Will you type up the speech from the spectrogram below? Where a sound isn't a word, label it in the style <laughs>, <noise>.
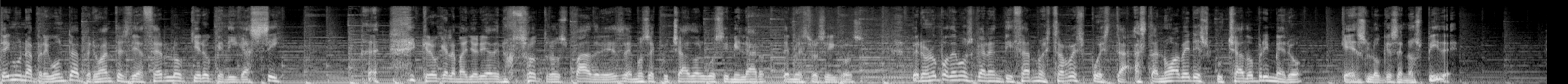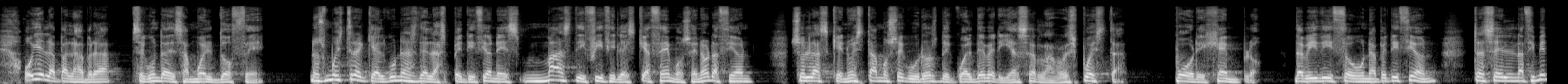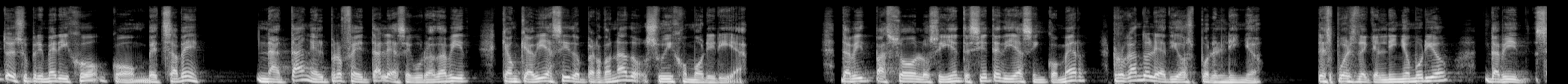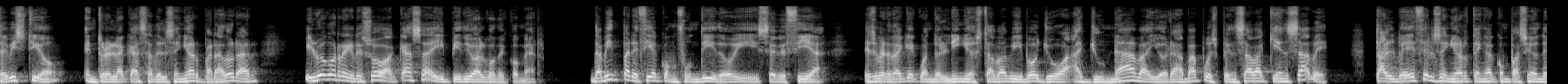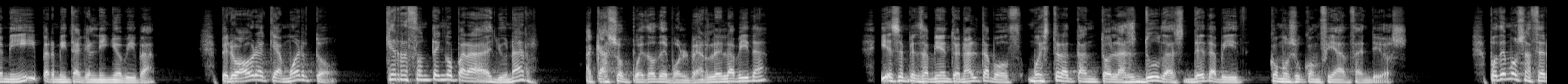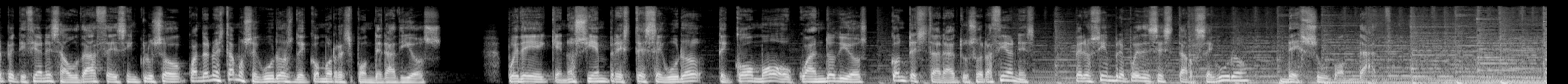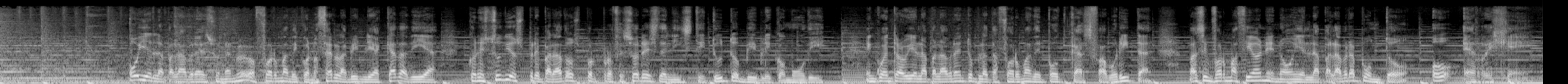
Tengo una pregunta, pero antes de hacerlo quiero que digas sí. <laughs> Creo que la mayoría de nosotros, padres, hemos escuchado algo similar de nuestros hijos, pero no podemos garantizar nuestra respuesta hasta no haber escuchado primero qué es lo que se nos pide. Hoy en la palabra, segunda de Samuel 12, nos muestra que algunas de las peticiones más difíciles que hacemos en oración son las que no estamos seguros de cuál debería ser la respuesta. Por ejemplo, David hizo una petición tras el nacimiento de su primer hijo con Betsabé. Natán el profeta le aseguró a David que aunque había sido perdonado, su hijo moriría. David pasó los siguientes siete días sin comer, rogándole a Dios por el niño. Después de que el niño murió, David se vistió, entró en la casa del Señor para adorar y luego regresó a casa y pidió algo de comer. David parecía confundido y se decía, es verdad que cuando el niño estaba vivo yo ayunaba y oraba, pues pensaba, quién sabe, tal vez el Señor tenga compasión de mí y permita que el niño viva. Pero ahora que ha muerto, ¿qué razón tengo para ayunar? ¿Acaso puedo devolverle la vida? Y ese pensamiento en alta voz muestra tanto las dudas de David como su confianza en Dios. Podemos hacer peticiones audaces incluso cuando no estamos seguros de cómo responderá Dios. Puede que no siempre estés seguro de cómo o cuándo Dios contestará tus oraciones, pero siempre puedes estar seguro de su bondad. Hoy en la Palabra es una nueva forma de conocer la Biblia cada día con estudios preparados por profesores del Instituto Bíblico Moody. Encuentra Hoy en la Palabra en tu plataforma de podcast favorita. Más información en hoyenlapalabra.org.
